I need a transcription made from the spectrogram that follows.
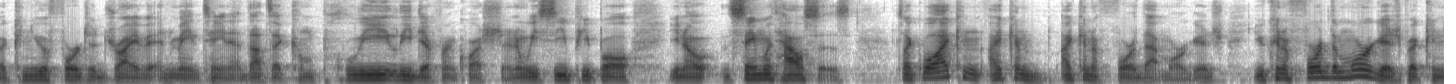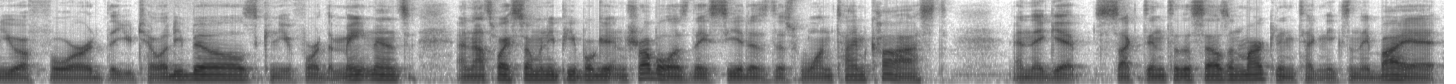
but can you afford to drive it and maintain it? That's a completely different question. And we see people, you know, same with houses. It's like, well, I can, I can, I can afford that mortgage. You can afford the mortgage, but can you afford the utility bills? Can you afford the maintenance? And that's why so many people get in trouble, is they see it as this one-time cost, and they get sucked into the sales and marketing techniques, and they buy it.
